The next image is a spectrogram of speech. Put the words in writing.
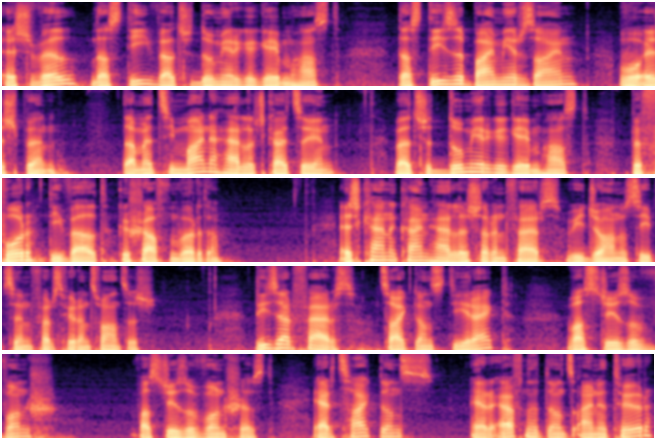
ich will, dass die, welche du mir gegeben hast, dass diese bei mir seien, wo ich bin, damit sie meine Herrlichkeit sehen, welche du mir gegeben hast, bevor die Welt geschaffen wurde. Ich kenne keinen herrlicheren Vers wie Johannes 17, Vers 24. Dieser Vers zeigt uns direkt, was Jesu Wunsch, was Jesu Wunsch ist. Er zeigt uns er öffnet uns eine Tür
